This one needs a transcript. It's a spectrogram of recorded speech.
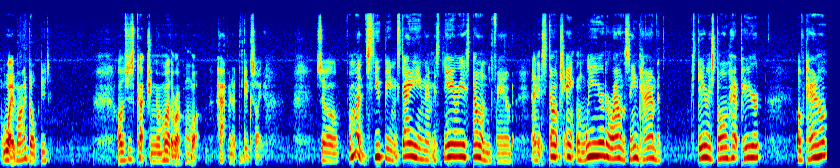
what am I adopted? I was just catching your mother up on what happened at the dig site. So, for months, you've been studying that mysterious stone you found, and it stopped shaking weird around the same time that mysterious storm had appeared of town.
